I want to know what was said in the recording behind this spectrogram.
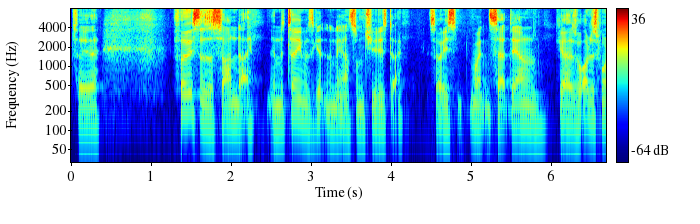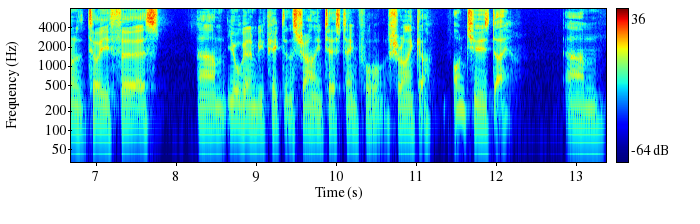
see you there. So this is a Sunday, and the team was getting announced on Tuesday. So he went and sat down and goes, well, I just wanted to tell you first, um, you're going to be picked in the Australian Test team for Sri Lanka on Tuesday. Um,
